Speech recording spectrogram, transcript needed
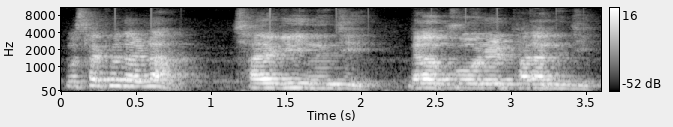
뭐 살펴달라. 자격이 있는지, 내가 구원을 받았는지,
